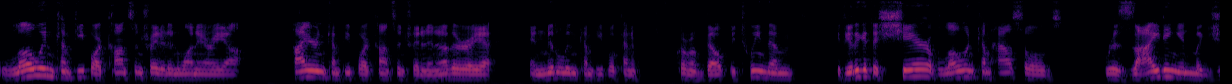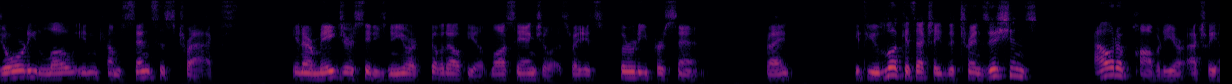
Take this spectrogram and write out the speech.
low income people are concentrated in one area, higher income people are concentrated in another area, and middle income people kind of form a belt between them. If you look at the share of low income households residing in majority low income census tracts in our major cities, New York, Philadelphia, Los Angeles, right? It's 30%, right? If you look, it's actually the transitions out of poverty are actually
